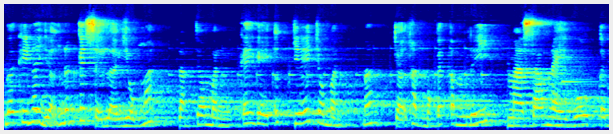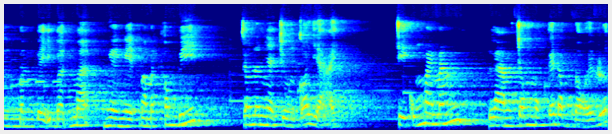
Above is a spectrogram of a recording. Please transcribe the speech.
đôi khi nó dẫn đến cái sự lợi dụng á, làm cho mình, cái gây ức chế cho mình, nó trở thành một cái tâm lý mà sau này vô tình mình bị bệnh mà, nghề nghiệp mà mình không biết. Cho nên nhà trường có dạy, chị cũng may mắn làm trong một cái đồng đội rất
